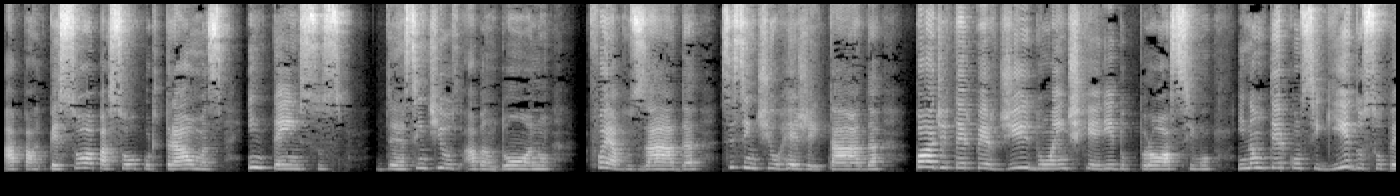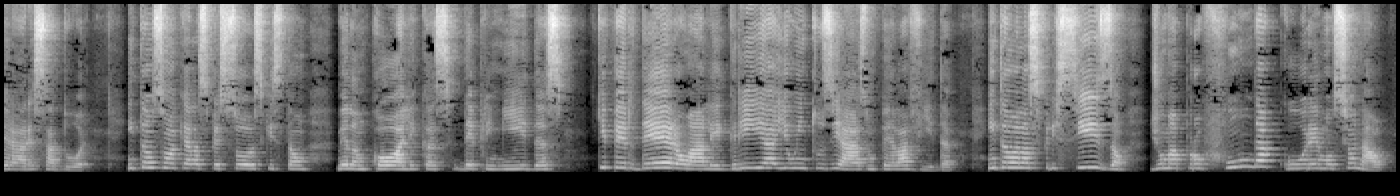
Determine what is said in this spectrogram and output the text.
A pessoa passou por traumas intensos, sentiu abandono, foi abusada, se sentiu rejeitada, pode ter perdido um ente querido próximo e não ter conseguido superar essa dor. Então, são aquelas pessoas que estão melancólicas, deprimidas, que perderam a alegria e o entusiasmo pela vida. Então, elas precisam de uma profunda cura emocional.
